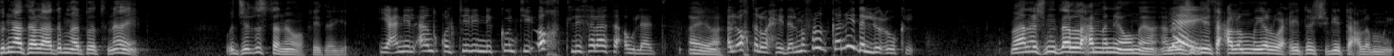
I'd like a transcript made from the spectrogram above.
كنا ثلاثة ماتوا اثنين. وجلست أنا ذي يعني الآن قلت لي إنك كنت أخت لثلاثة أولاد. أيوة. الأخت الوحيدة المفروض كانوا يدلعوكي. ما أناش مدلعة من يومها؟ أنا ليش؟ شقيت على أمي الوحيدة شقيت على أمي.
